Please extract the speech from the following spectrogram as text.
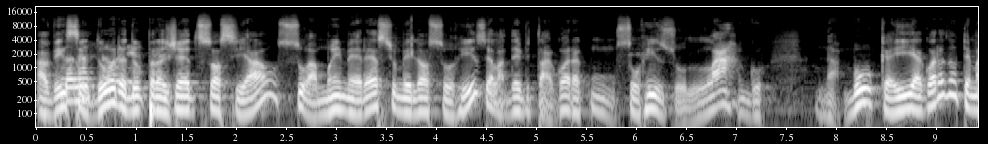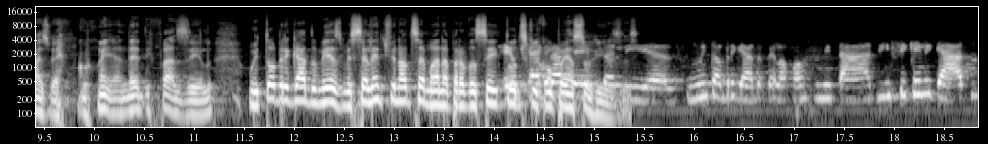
a vencedora do projeto social, sua mãe merece o melhor sorriso. Ela deve estar agora com um sorriso largo na boca e agora não tem mais vergonha né, de fazê-lo. Muito obrigado mesmo. Excelente final de semana para você e todos que, que acompanham Sorrisos. Elias. Muito obrigada pela oportunidade e fiquem ligados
